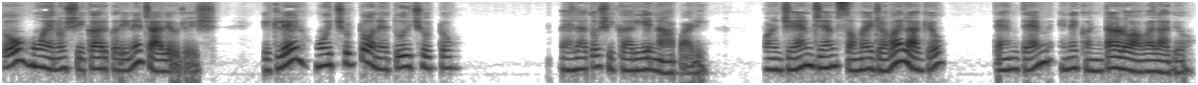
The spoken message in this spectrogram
તો હું એનો શિકાર કરીને ચાલ્યો જઈશ. એટલે હું છૂટો ને તુંય છૂટો. પહેલાં તો શિકારીએ ના પાડી. પણ જેમ જેમ સમય જવા લાગ્યો, તેમ તેમ એને કંટાળો આવવા લાગ્યો.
